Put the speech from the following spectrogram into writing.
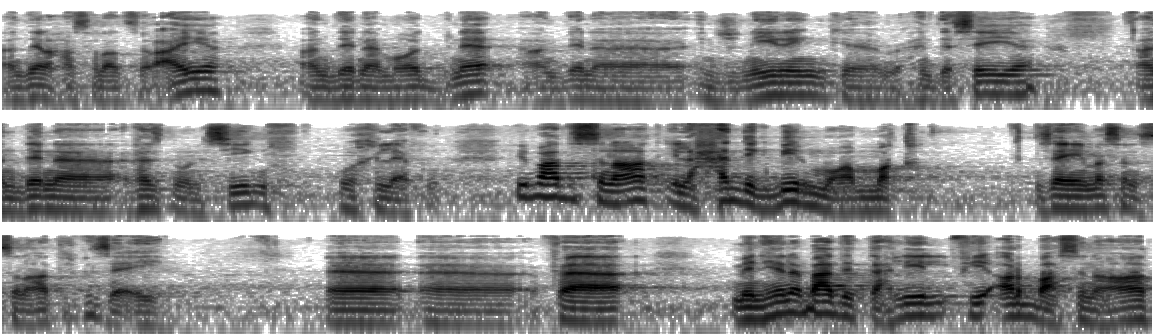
عندنا حصلات زراعية عندنا مواد بناء عندنا انجينيرنج هندسية عندنا غزل ونسيج وخلافه. في بعض الصناعات إلى حد كبير معمقة زي مثلا الصناعات الغذائية. آه، آه، فمن هنا بعد التحليل في أربع صناعات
